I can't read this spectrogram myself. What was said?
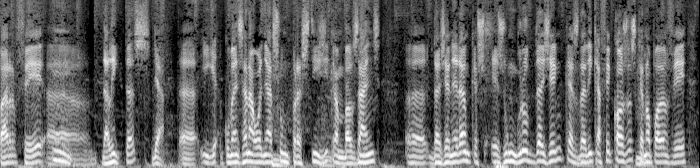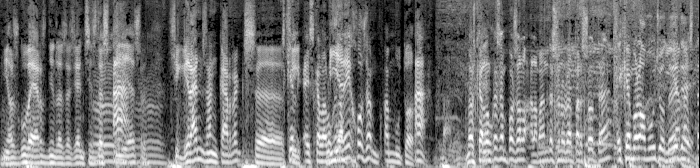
per fer eh, mm. delictes Ja. eh, i comencen a guanyar-se un prestigi que amb els anys eh, degenera en que és- és un grup de gent que es dedica a fer coses que no poden fer ni els governs ni les agències d'espies. O sigui, grans encàrrecs... Eh, És que- sí, és que Villarejos amb, amb motor. Ah, vale. No, és que l'Olga se'm posa la, la banda sonora per sota Es que mola mucho, ja Tete.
